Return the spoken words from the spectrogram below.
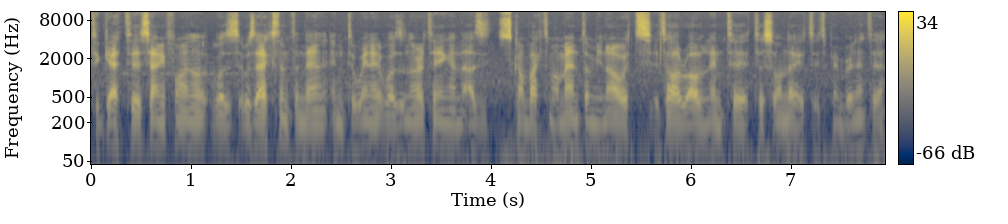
to get to the semi final was was excellent, and then and to win it was another thing. And as it's gone back to momentum, you know, it's it's all rolling into to Sunday. it's, it's been brilliant. Yeah.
